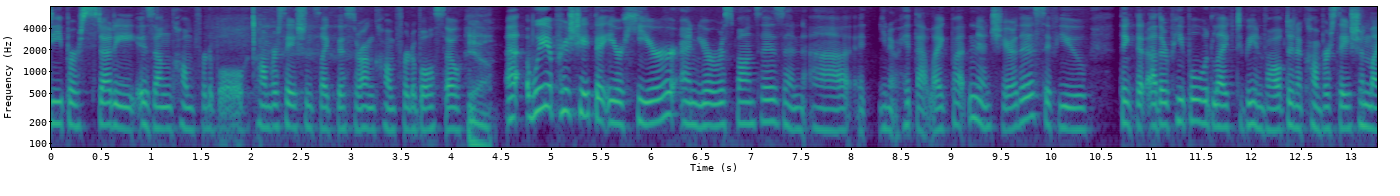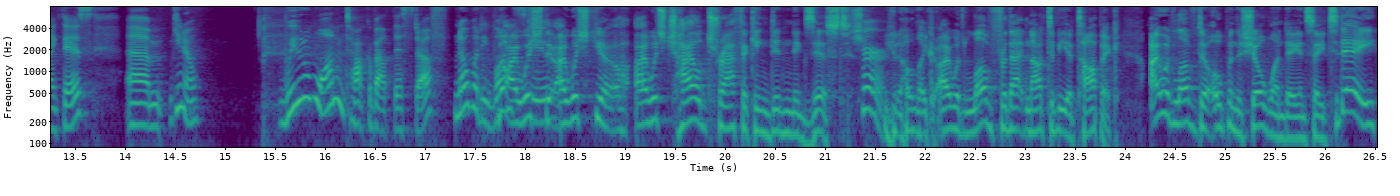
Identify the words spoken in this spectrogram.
deeper study is uncomfortable. Conversations like this are uncomfortable. So, yeah, uh, we appreciate that you're here and your responses, and uh, you know, hit that like button and share this if you think that other people would like to be involved in a conversation like this. Um, you know, we don't want to talk about this stuff. Nobody wants no, I wish to. I wish you know, I wish child trafficking didn't exist. Sure. You know, like I would love for that not to be a topic. I would love to open the show one day and say, today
